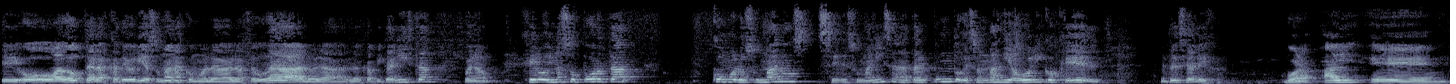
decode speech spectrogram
eh, o, adopta las categorías humanas como la, la feudal o la, la capitalista. Bueno, Hellboy no soporta cómo los humanos se deshumanizan a tal punto que son más diabólicos que él. Entonces se aleja. Bueno, hay.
